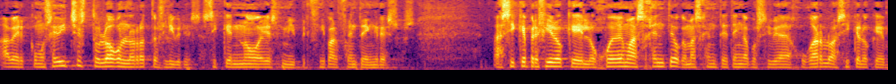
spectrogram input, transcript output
a ver, como os he dicho, esto lo hago en los ratos libres, así que no es mi principal fuente de ingresos. Así que prefiero que lo juegue más gente o que más gente tenga posibilidad de jugarlo, así que lo que,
